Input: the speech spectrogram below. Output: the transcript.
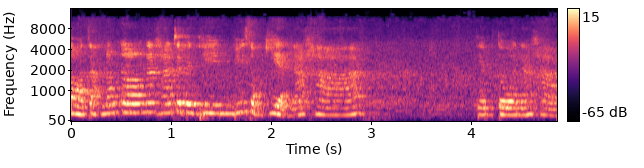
ต่อ จากน้องๆนะคะ จะเป็นทีมพี่สมเกียรตินะคะ เตรียมตัวนะคะ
